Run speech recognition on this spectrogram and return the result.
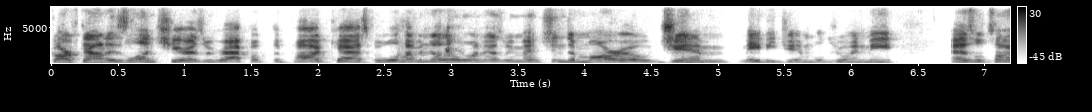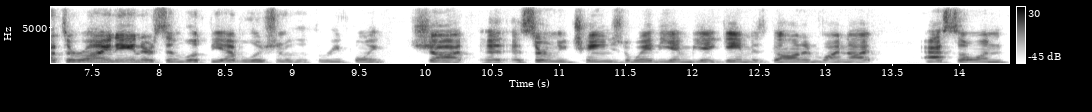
scarf down his lunch here as we wrap up the podcast. But we'll have another one, as we mentioned, tomorrow. Jim, maybe Jim will join me as we'll talk to Ryan Anderson. Look, the evolution of the three point shot has, has certainly changed the way the NBA game has gone. And why not ask someone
